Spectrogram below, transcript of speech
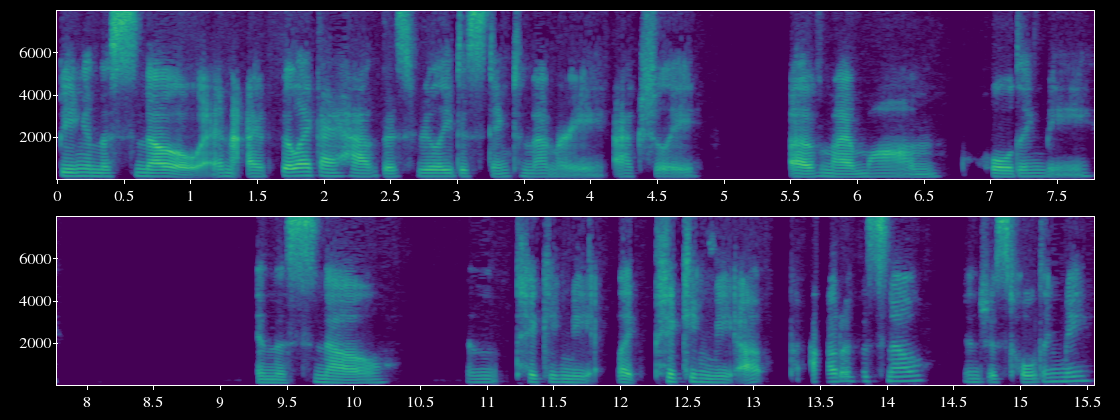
being in the snow. And I feel like I have this really distinct memory actually of my mom holding me in the snow and picking me, like picking me up out of the snow and just holding me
